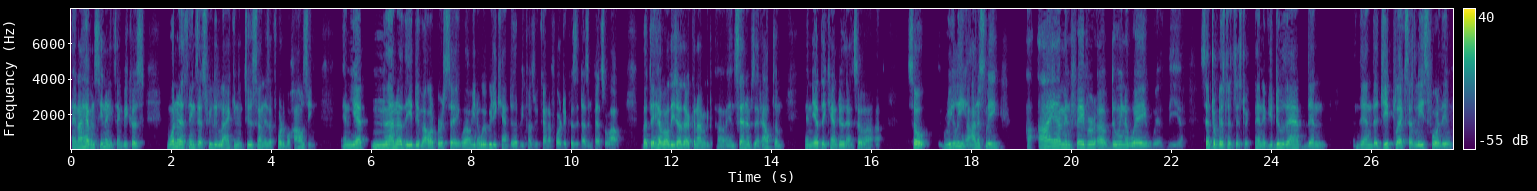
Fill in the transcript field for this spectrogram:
And I haven't seen anything because one of the things that's really lacking in Tucson is affordable housing. And yet, none of the developers say, well, you know, we really can't do it because we can't afford it because it doesn't pencil out. But they have all these other economic uh, incentives that help them and yet they can't do that. So, uh, so really, honestly, I am in favor of doing away with the uh, central business district. And if you do that, then then the Gplex, at least for the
